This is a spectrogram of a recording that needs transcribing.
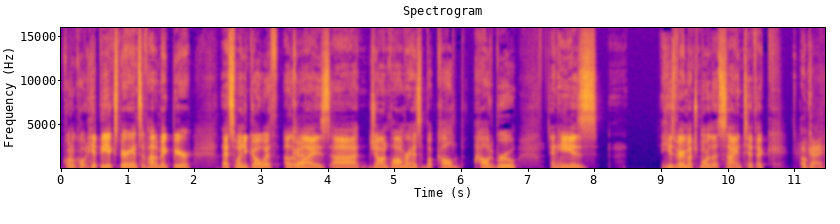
quote unquote hippie experience of how to make beer, that's the one you go with. Otherwise, uh, John Palmer has a book called How to Brew, and he is he's very much more the scientific. Okay.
